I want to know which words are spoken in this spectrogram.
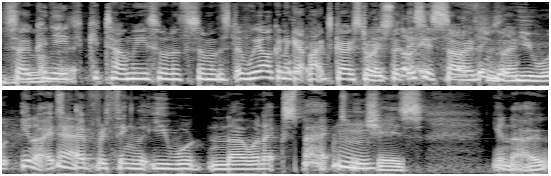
So can you it. tell me sort of some of the stuff? We are going to get back to ghost stories, but not- this is so interesting. That you would, you know, it's Yeah. Mm. everything that you would know and expect, which is, you know,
